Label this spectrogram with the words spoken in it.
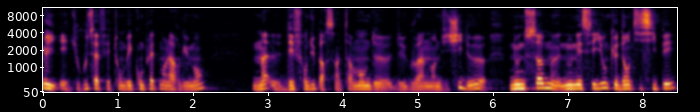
Oui, et du coup, ça fait tomber complètement l'argument défendu par certains membres du gouvernement de Vichy de euh, nous ne sommes, nous n'essayons que d'anticiper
